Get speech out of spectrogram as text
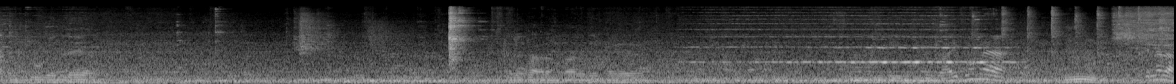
ਦੂ ਵੇਲੇ ਆ ਇਹ ਹਾਰਨ ਲੱਗਦੇ ਪਏ ਆ ਆਈਫੋਨ ਹੈ ਹੂੰ ਕਿੰਨੇ ਦਾ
